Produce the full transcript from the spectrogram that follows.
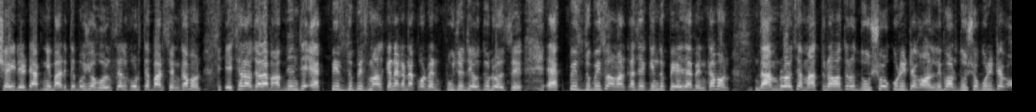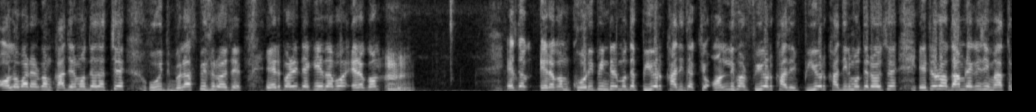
সেই রেটে আপনি বাড়িতে বসে হোলসেল করতে পারছেন কেমন? এছাড়াও যারা ভাবছেন যে এক পিস দু পিস মাল কেনাকাটা করবেন পুজো যেহেতু রয়েছে এক পিস দু পিসও আমার কাছে কিন্তু পেয়ে যাবেন কেমন? দাম রয়েছে মাত্র মাত্র দুশো কুড়ি টাকা অনলি ফর দুশো কুড়ি টাকা অল ওভার এরকম কাজের মধ্যে যাচ্ছে উইথ ব্লাউজ পিস রয়েছে। এরপরেই দেখিয়ে দেবো, এরকম এত এরকম খড়ি প্রিন্টের মধ্যে পিওর খাদি থাকছে only for pure khadi pure খাদির মধ্যে রয়েছে, এটারও দাম রেখেছি মাত্র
